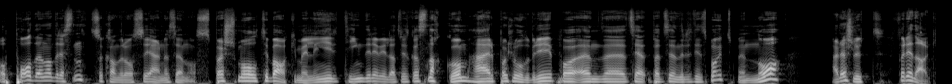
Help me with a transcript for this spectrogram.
Og på den adressen så kan dere også gjerne sende oss spørsmål, tilbakemeldinger, ting dere vil at vi skal snakke om her på Klodebry på, en, eh, på et senere tidspunkt. Men nå er det slutt for i dag.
